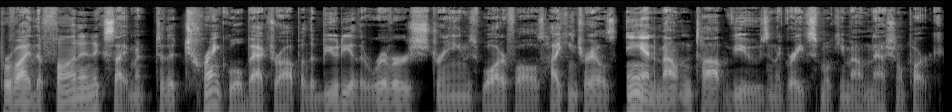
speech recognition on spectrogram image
provide the fun and excitement to the tranquil backdrop of the beauty of the rivers, streams, waterfalls, hiking trails, and mountaintop views in the Great Smoky Mountain National Park.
